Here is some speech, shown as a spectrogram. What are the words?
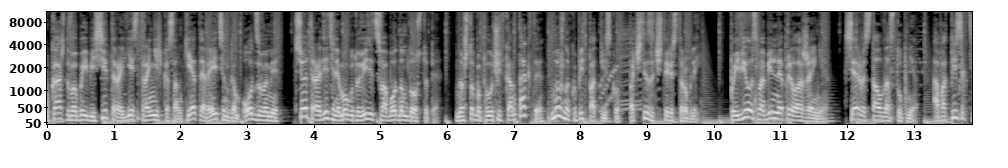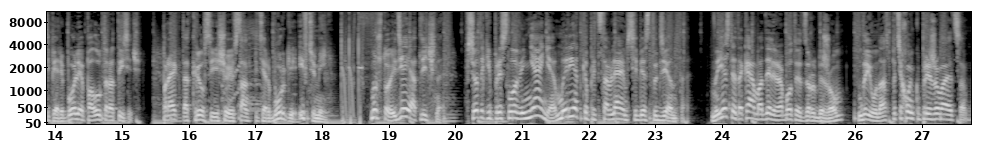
У каждого бейбиситера есть страничка с анкетой, рейтингом, отзывами. Все это родители могут увидеть в свободном доступе. Но чтобы получить контакты, нужно купить подписку, почти за 400 рублей. Появилось мобильное приложение. Сервис стал доступнее. А подписок теперь более полутора тысяч. Проект открылся еще и в Санкт-Петербурге, и в Тюмени. Ну что, идея отличная. Все-таки при слове «няня» мы редко представляем себе студента. Но если такая модель работает за рубежом, да и у нас потихоньку приживается,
